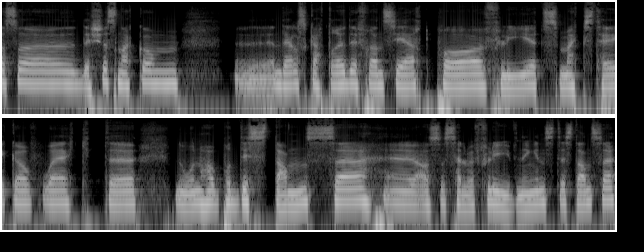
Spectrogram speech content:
Altså, det er ikke snakk om en del skatter er differensiert på flyets max takeoff-vekt. Eh, noen har på distanse, eh, altså selve flyvningens distanse.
